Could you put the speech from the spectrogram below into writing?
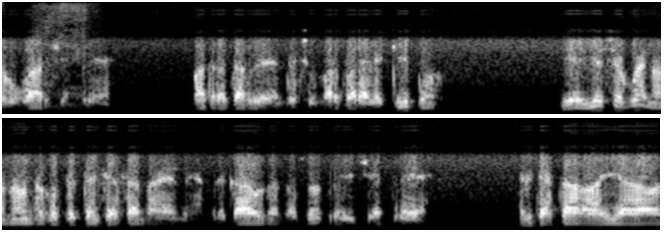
jugar siempre va a tratar de, sumar para el equipo. Y, eso es bueno, ¿no? Una competencia sana entre cada uno de nosotros y siempre el que ha estado ahí ha dado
